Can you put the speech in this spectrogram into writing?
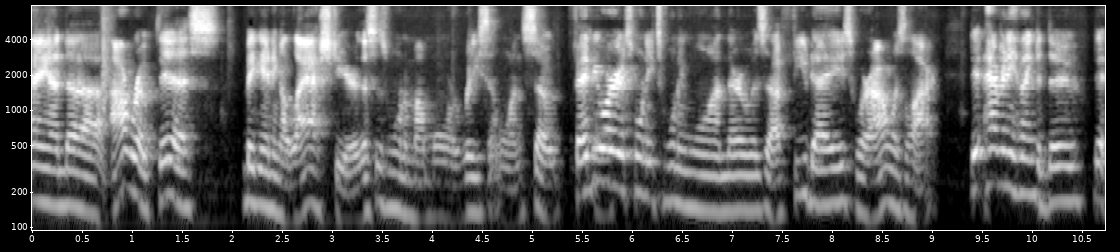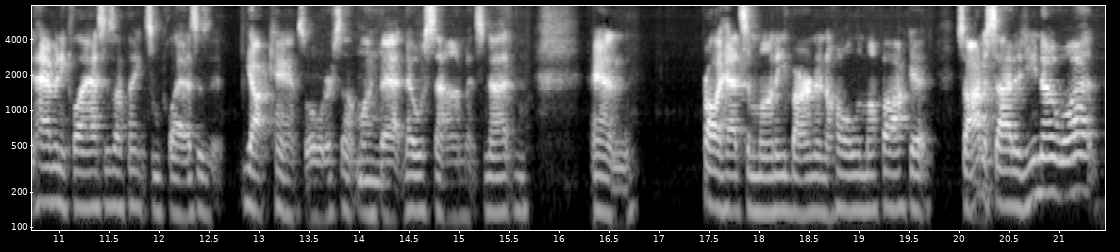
And uh, I wrote this beginning of last year. This is one of my more recent ones. So February 2021, there was a few days where I was like, didn't have anything to do, didn't have any classes. I think some classes that got canceled or something like mm-hmm. that. No assignments, nothing. And probably had some money burning a hole in my pocket. So I decided, you know what?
